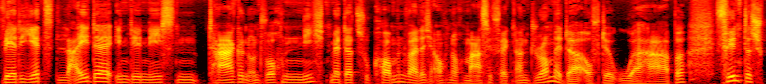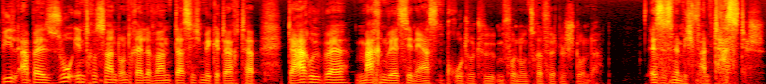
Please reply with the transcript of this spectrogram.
Werde jetzt leider in den nächsten Tagen und Wochen nicht mehr dazu kommen, weil ich auch noch Mass Effect Andromeda auf der Uhr habe. Finde das Spiel aber so interessant und relevant, dass ich mir gedacht habe, darüber machen wir jetzt den ersten Prototypen von unserer Viertelstunde. Es ist nämlich fantastisch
